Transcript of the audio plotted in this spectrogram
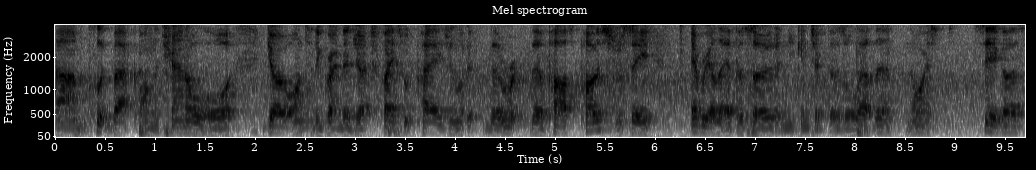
um, click back on the channel or go onto the Granddad Jack's Facebook page and look at the, the past posts. You'll see every other episode and you can check those all out there. No worries. See you guys.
